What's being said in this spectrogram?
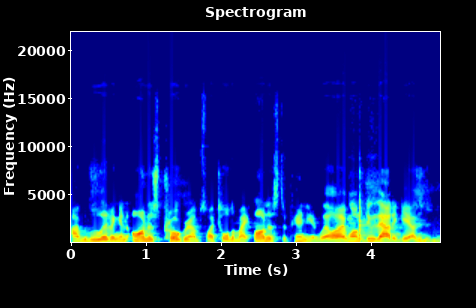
I'm living an honest program, so I told them my honest opinion. Well, I won't do that again.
